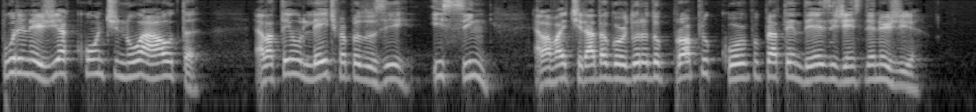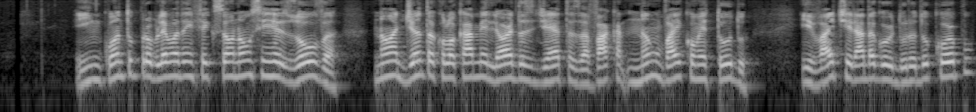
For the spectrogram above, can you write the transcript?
por energia continua alta. Ela tem o leite para produzir e sim, ela vai tirar da gordura do próprio corpo para atender a exigência de energia. E enquanto o problema da infecção não se resolva, não adianta colocar a melhor das dietas, a vaca não vai comer tudo e vai tirar da gordura do corpo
